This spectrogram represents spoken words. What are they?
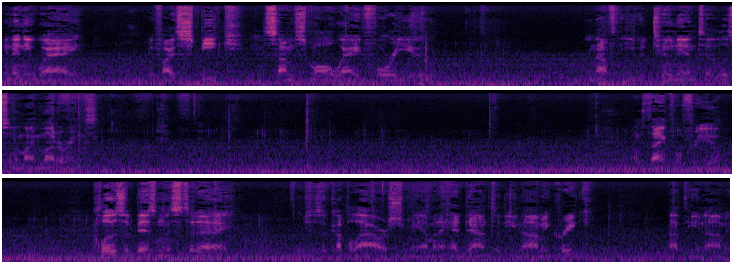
in any way, if I speak in some small way for you, enough that you would tune in to listen to my mutterings. Thankful for you. Close of business today, which is a couple hours for me. I'm going to head down to the Unami Creek, not the Unami,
